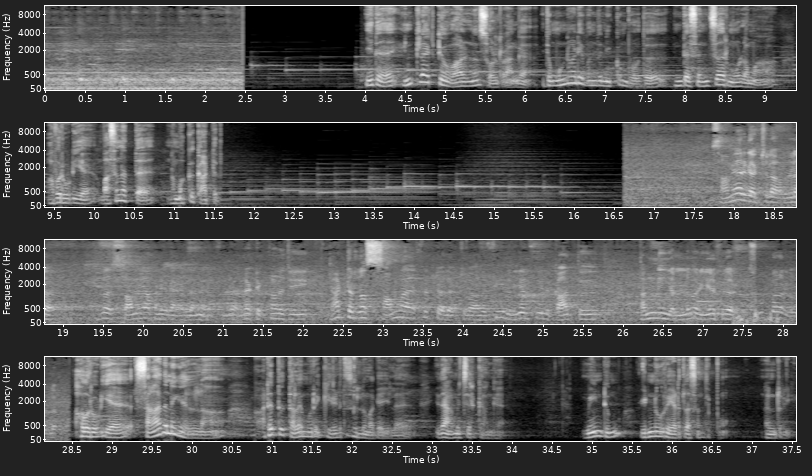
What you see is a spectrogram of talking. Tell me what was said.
இதை இன்டராக்டிவ் வால்னு சொல்றாங்க. இது முன்னாடி வந்து நிற்கும்போது இந்த சென்சார் மூலமா அவருடைய வசனத்தை நமக்கு காட்டுது. செமையாக இருக்குது ஆக்சுவலாக உள்ள உள்ள செம்மையாக பண்ணியிருக்காங்க எல்லாமே. ஃபுல்லாக எல்லா டெக்னாலஜி தேட்டர்லாம் செம்ம எஃபெக்ட் அது ஆக்சுவலாக அந்த ஃபீல் ரியல் ஃபீல் காற்று தண்ணி எல்லாமே ரியல் ஃபீலாக இருக்குது சூப்பராக இருக்குது உள்ள. அவருடைய சாதனைகள் எல்லாம் அடுத்த தலைமுறைக்கு எடுத்து சொல்லும் வகையில் இதை அமைச்சிருக்காங்க. மீண்டும் இன்னொரு இடத்துல சந்திப்போம். நன்றி.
